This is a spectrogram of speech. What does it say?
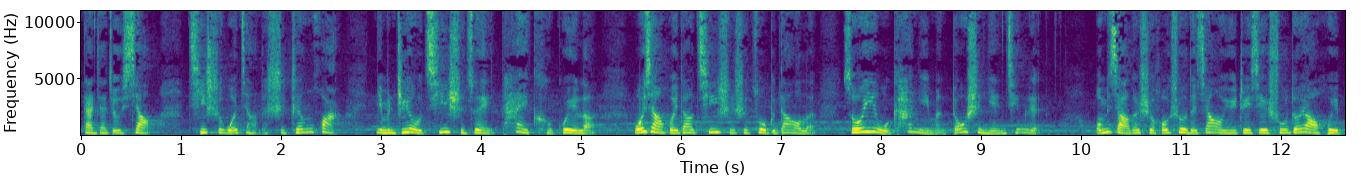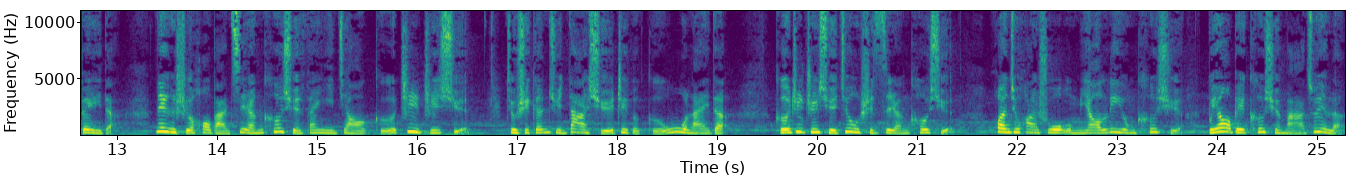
大家就笑。其实我讲的是真话。你们只有七十岁，太可贵了。我想回到七十是做不到了，所以我看你们都是年轻人。我们小的时候受的教育，这些书都要会背的。那个时候把自然科学翻译叫格致之学，就是根据大学这个格物来的。格致之学就是自然科学。换句话说，我们要利用科学，不要被科学麻醉了；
